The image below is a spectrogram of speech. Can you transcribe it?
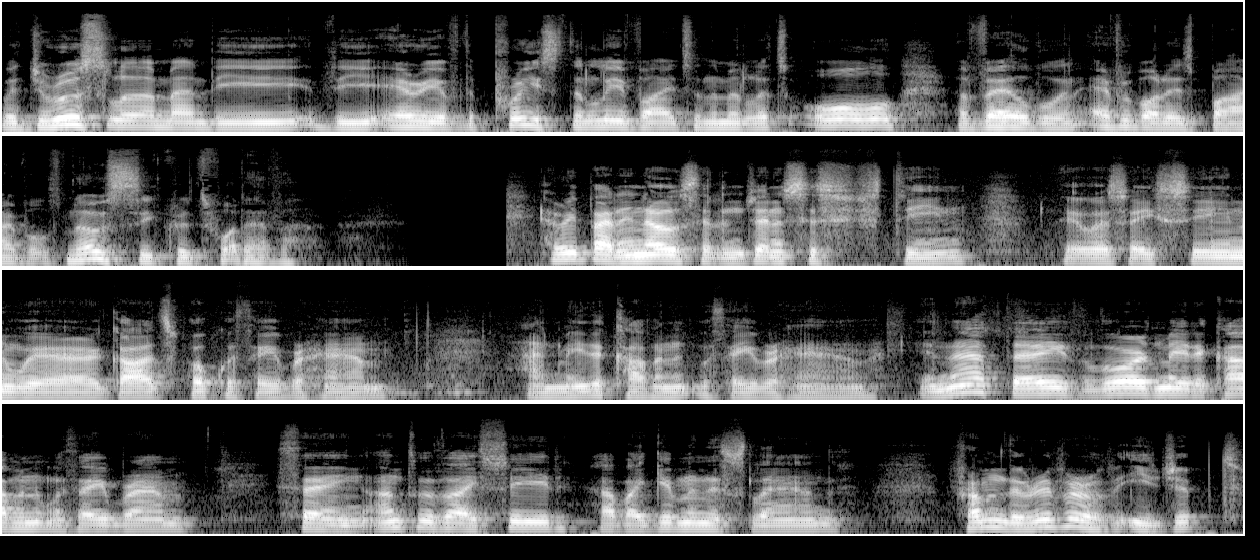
with Jerusalem and the, the area of the priests and Levites in the middle. It's all available in everybody's Bibles, no secrets whatever. Everybody knows that in Genesis 15, there was a scene where God spoke with Abraham and made a covenant with Abraham. In that day, the Lord made a covenant with Abraham, saying, Unto thy seed have I given this land, from the river of Egypt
